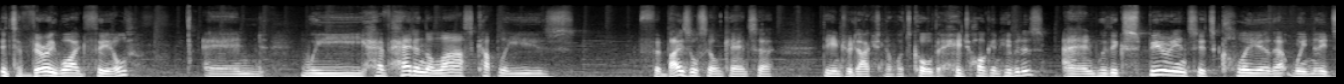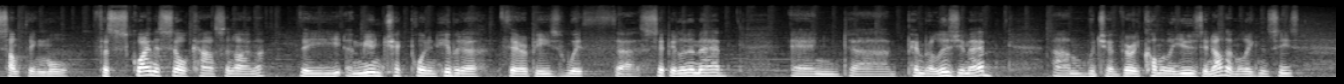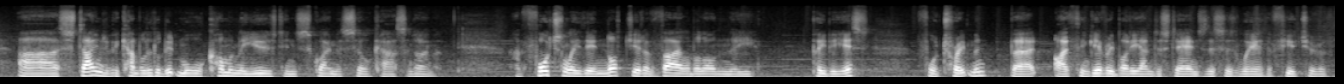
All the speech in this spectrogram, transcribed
It's a very wide field and we have had in the last couple of years for basal cell cancer the introduction of what's called the hedgehog inhibitors and with experience it's clear that we need something more. For squamous cell carcinoma the immune checkpoint inhibitor therapies with uh, and uh, pembrolizumab um, which are very commonly used in other malignancies are starting to become a little bit more commonly used in squamous cell carcinoma. Unfortunately, they're not yet available on the PBS for treatment, but I think everybody understands this is where the future of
